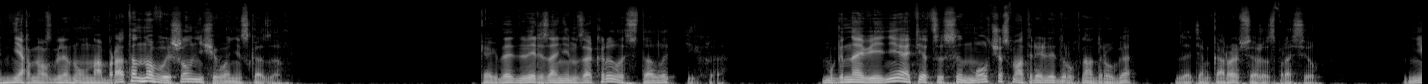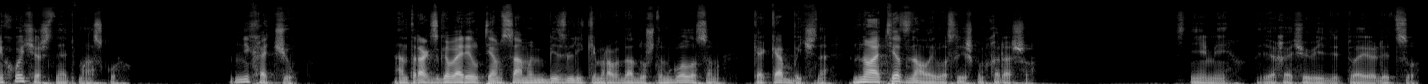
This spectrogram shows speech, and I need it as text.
нервно взглянул на брата, но вышел, ничего не сказав. Когда дверь за ним закрылась, стало тихо. Мгновение отец и сын молча смотрели друг на друга. Затем король все же спросил. «Не хочешь снять маску?» «Не хочу». Антракс говорил тем самым безликим равнодушным голосом, как обычно, но отец знал его слишком хорошо. «Сними, я хочу видеть твое лицо».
